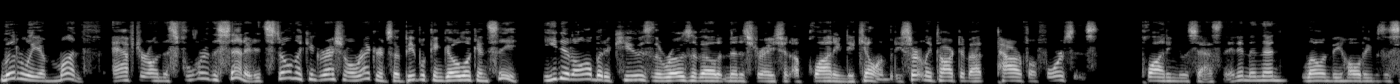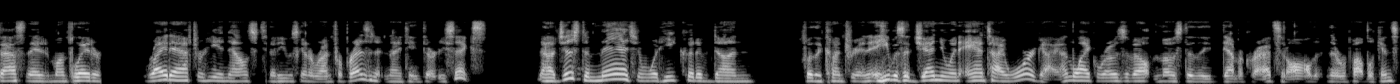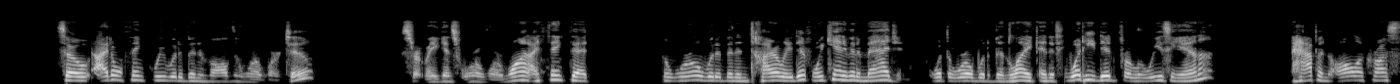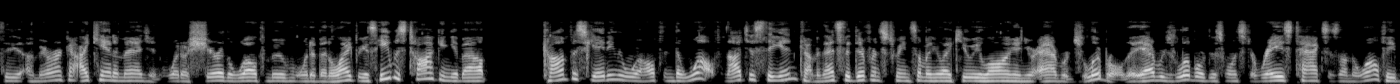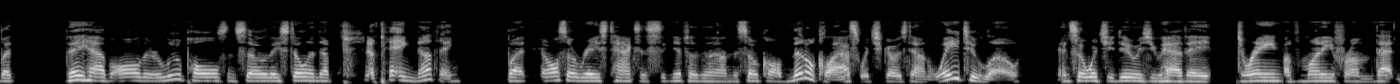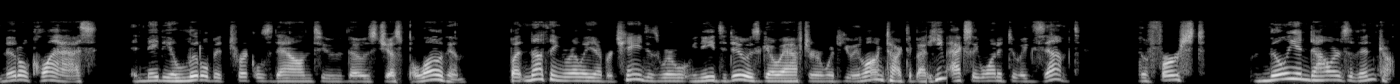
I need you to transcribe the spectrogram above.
literally a month after on this floor of the Senate. It's still in the congressional record, so people can go look and see. He did all but accuse the Roosevelt administration of plotting to kill him, but he certainly talked about powerful forces plotting to assassinate him. And then, lo and behold, he was assassinated a month later, right after he announced that he was going to run for president in 1936. Now, just imagine what he could have done for the country. And he was a genuine anti war guy, unlike Roosevelt and most of the Democrats and all the Republicans. So I don't think we would have been involved in World War II, certainly against World War. I. I think that the world would have been entirely different. We can't even imagine what the world would have been like. And if what he did for Louisiana happened all across the America, I can't imagine what a share of the wealth movement would have been like because he was talking about confiscating the wealth and the wealth, not just the income. And that's the difference between somebody like Huey Long and your average liberal. The average liberal just wants to raise taxes on the wealthy, but they have all their loopholes, and so they still end up you know, paying nothing. But also raise taxes significantly on the so-called middle class, which goes down way too low. And so what you do is you have a drain of money from that middle class, and maybe a little bit trickles down to those just below them but nothing really ever changes where what we need to do is go after what Huey Long talked about. He actually wanted to exempt the first million dollars of income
